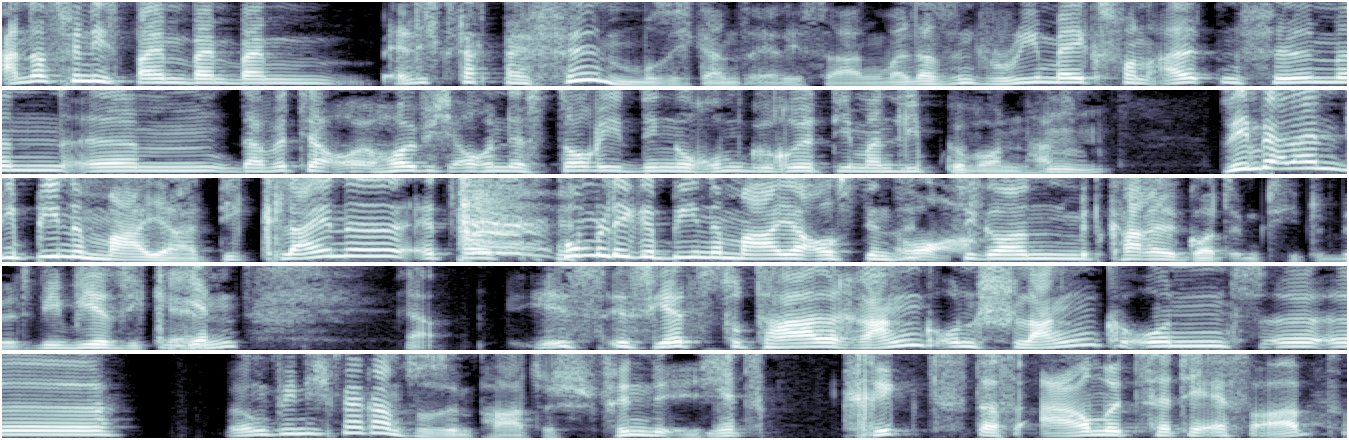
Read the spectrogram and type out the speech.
anders finde ich es beim, beim, beim, ehrlich gesagt, bei Filmen, muss ich ganz ehrlich sagen, weil da sind Remakes von alten Filmen, ähm, da wird ja häufig auch in der Story Dinge rumgerührt, die man lieb gewonnen hat. Hm. Sehen wir allein die Biene Maya, die kleine, etwas pummelige Biene Maya aus den 70ern mit Karel Gott im Titelbild, wie wir sie kennen. Jetzt. Ist, ist jetzt total rank und schlank und äh, äh irgendwie nicht mehr ganz so sympathisch, finde ich. Jetzt kriegt's das arme ZDF ab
